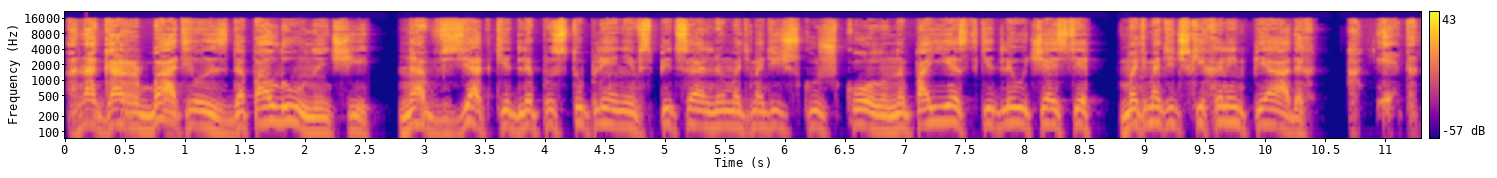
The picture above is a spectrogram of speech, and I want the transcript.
Она горбатилась до полуночи на взятки для поступления в специальную математическую школу, на поездки для участия в математических олимпиадах, А этот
